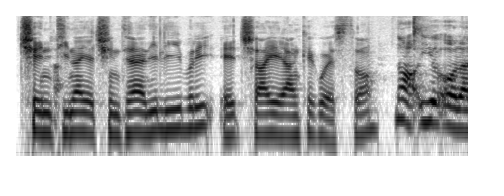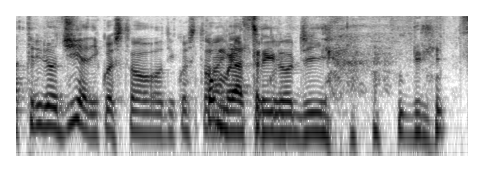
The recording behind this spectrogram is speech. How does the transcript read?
centinaia e centinaia di libri e c'hai anche questo? No, io ho la trilogia di questo, di questo Come la trilogia?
